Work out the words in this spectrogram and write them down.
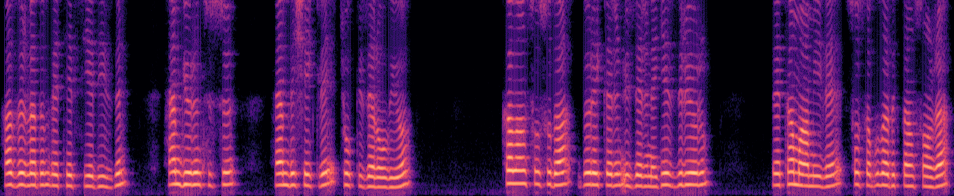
hazırladım ve tepsiye dizdim. Hem görüntüsü hem de şekli çok güzel oluyor. Kalan sosu da böreklerin üzerine gezdiriyorum ve tamamıyla sosa buladıktan sonra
